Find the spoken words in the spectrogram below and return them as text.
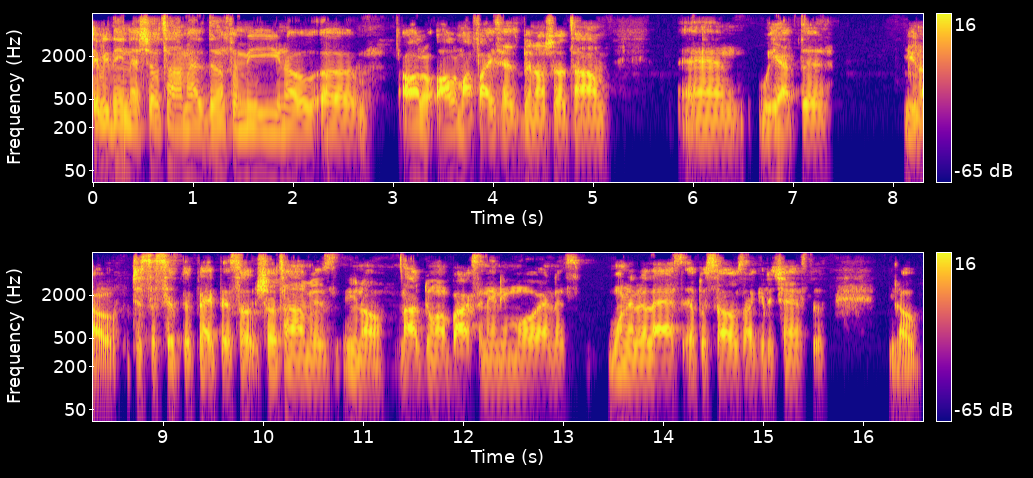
everything that Showtime has done for me, you know, uh, all of, all of my fights has been on Showtime, and we have to you know, just accept the fact that so, Showtime is, you know, not doing boxing anymore. And it's one of the last episodes I get a chance to, you know,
